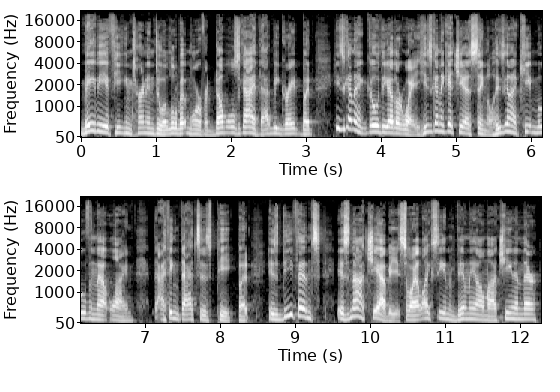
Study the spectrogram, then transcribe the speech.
Maybe if he can turn into a little bit more of a doubles guy, that'd be great, but he's going to go the other way. He's going to get you a single. He's going to keep moving that line. I think that's his peak, but his defense is not shabby. So I like seeing Vimael Machin in there.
